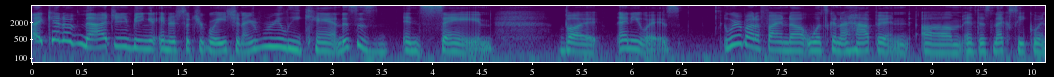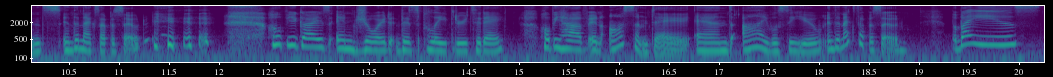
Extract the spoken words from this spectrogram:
I can't imagine being in a situation. I really can. This is insane. But, anyways, we're about to find out what's going to happen um, in this next sequence in the next episode. Hope you guys enjoyed this playthrough today. Hope you have an awesome day, and I will see you in the next episode. Bye bye.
